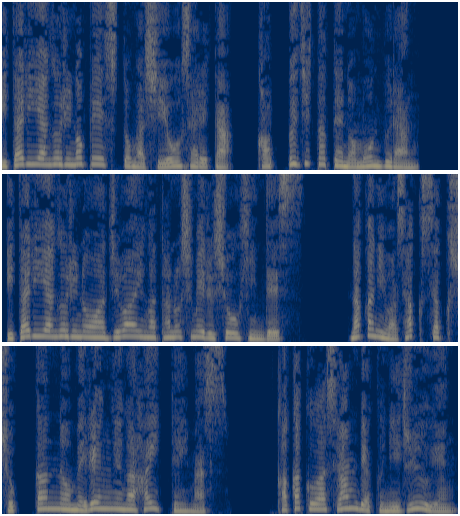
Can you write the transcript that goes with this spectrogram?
イタリア栗のペーストが使用されたカップ仕立てのモンブラン。イタリア栗の味わいが楽しめる商品です。中にはサクサク食感のメレンゲが入っています。価格は320円。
